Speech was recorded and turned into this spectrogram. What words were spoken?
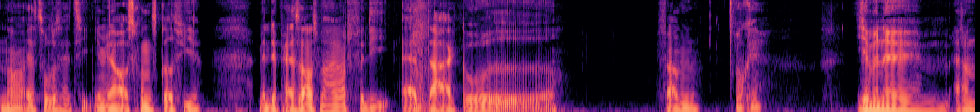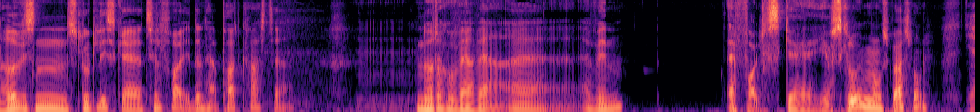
Nå, jeg troede, du sagde 10. Jamen, jeg har også kun skrevet 4. Men det passer også meget godt, fordi at der er gået 40 minutter. Okay. Jamen, øh, er der noget, vi sådan slutligt skal tilføje i den her podcast her? Noget, der kunne være værd at, at vende? At folk skal ja, skrive nogle spørgsmål. Ja,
